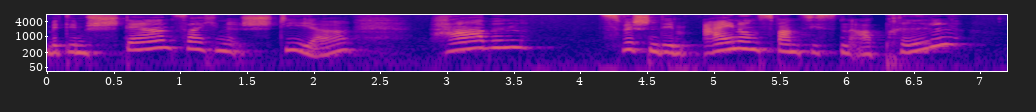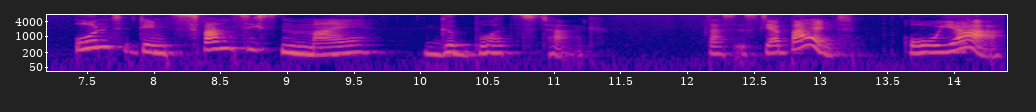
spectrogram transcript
mit dem Sternzeichen Stier haben zwischen dem 21. April und dem 20. Mai Geburtstag. Das ist ja bald. Oh ja.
